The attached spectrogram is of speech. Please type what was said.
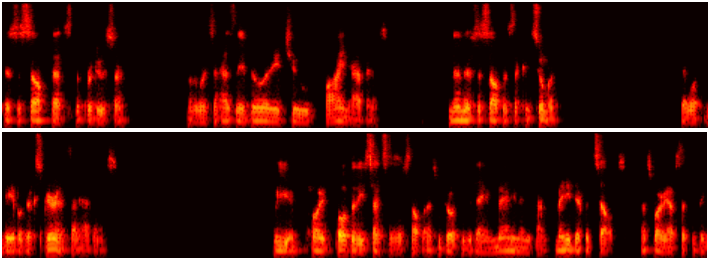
There's a self that's the producer. In other words, it has the ability to find happiness. And then there's a self as the consumer that will be able to experience that happiness. We employ both of these senses of self as we go through the day many, many times, many different selves. That's why we have such a big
